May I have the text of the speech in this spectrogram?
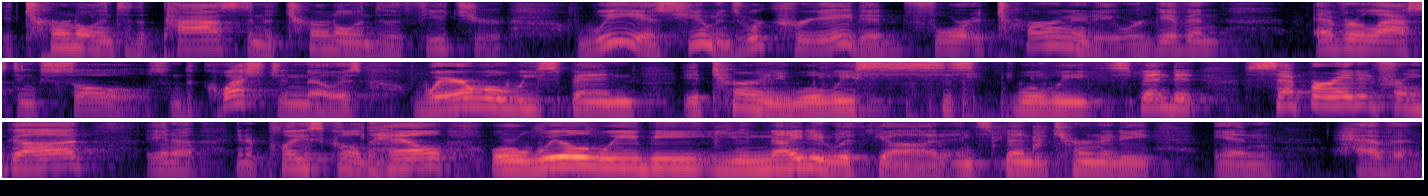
eternal into the past and eternal into the future. We as humans, we're created for eternity. We're given everlasting souls. And the question, though, is where will we spend eternity? Will we, will we spend it separated from God in a, in a place called hell, or will we be united with God and spend eternity in heaven?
